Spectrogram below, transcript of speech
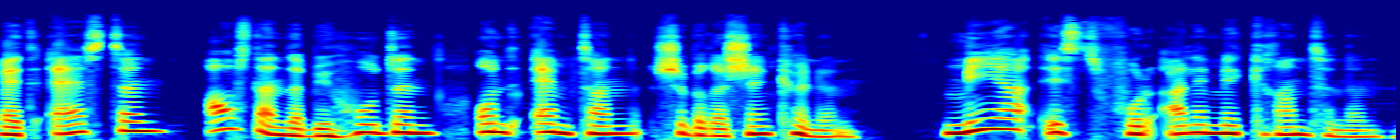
mit Ärzten, Ausländerbehörden und Ämtern sprechen können. Mir ist vor allem Migrantinnen,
